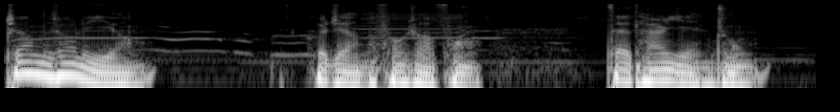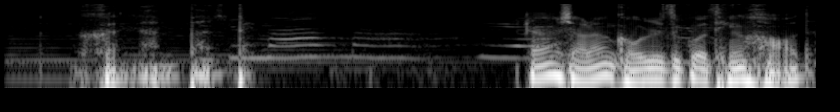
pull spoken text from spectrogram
这样的赵丽颖和这样的冯绍峰，在他人眼中很难般配。然而小两口日子过得挺好的，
